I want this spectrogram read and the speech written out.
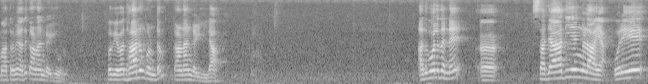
മാത്രമേ അത് കാണാൻ കഴിയുള്ളൂ. ഇപ്പോൾ വ്യവധാനം കൊണ്ടും കാണാൻ കഴിയില്ല. അതുപോലെ തന്നെ സജാതീയങ്ങളായ ഒരേ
